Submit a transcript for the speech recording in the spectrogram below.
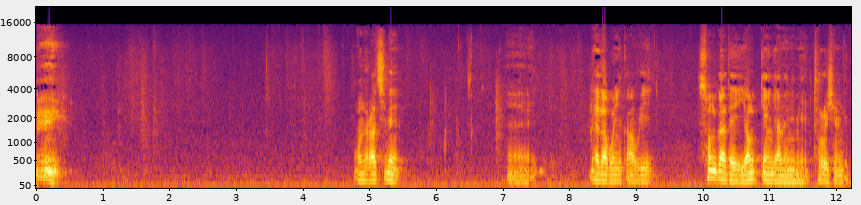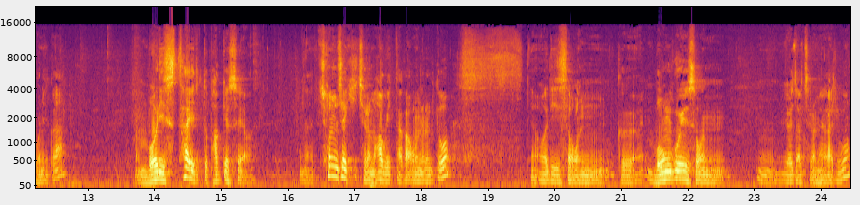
오늘 아침에 내다 보니까 우리 성가대 영갱 자매님이 들어오시는데 보니까 머리 스타일이 또 바뀌었어요. 천색희처럼 하고 있다가 오늘은 또 어디서 온 그 몽고에서 온 음, 여자처럼 해가지고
